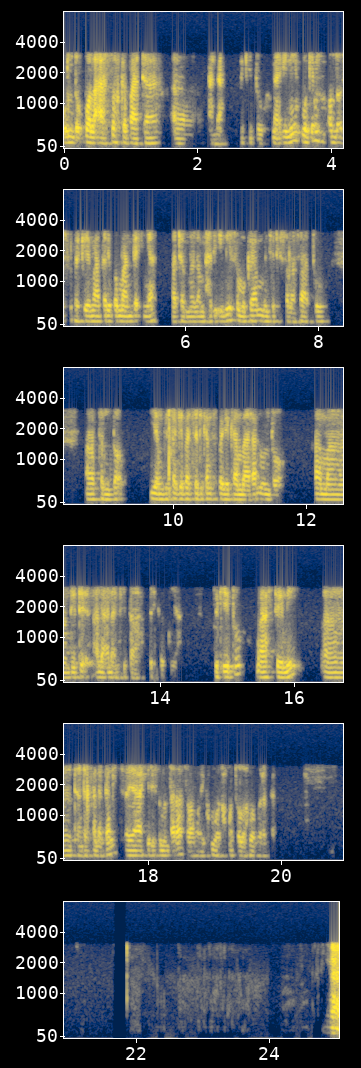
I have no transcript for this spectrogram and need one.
untuk pola asuh kepada uh, anak begitu. Nah ini mungkin untuk sebagai materi pemantiknya pada malam hari ini semoga menjadi salah satu uh, bentuk yang bisa kita jadikan sebagai gambaran untuk uh, mendidik anak-anak kita berikutnya. Begitu Mas Denny uh, dan rekan-rekan saya akhiri sementara. Assalamualaikum warahmatullahi wabarakatuh. Ya,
